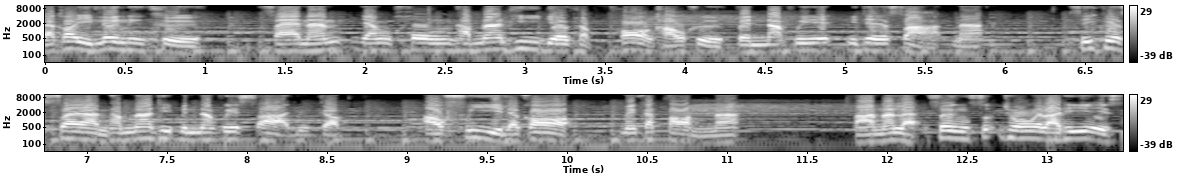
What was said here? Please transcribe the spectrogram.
ล้วก็อีกเรื่องหนึ่งคือแซนนั้นยังคงทำหน้าที่เดียวกับพ่อของเขาคือเป็นนักวิทยาศาสตร์นะซีเครตแซนทำหน้าที่เป็นนักวิทยาศาสตร์อยู่กับอัลฟี่แล้วก็เมกาตอนนะ ตามนั้นแหละ ซึ่งช่วงเวลาที่ไอแซ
